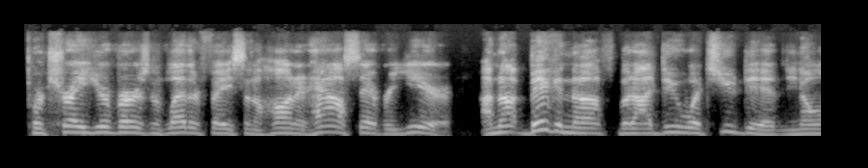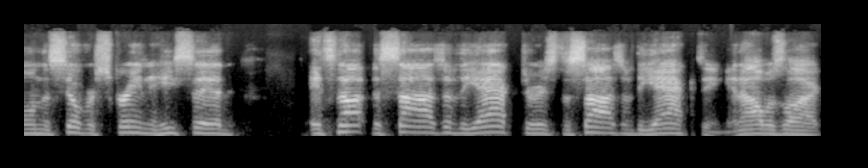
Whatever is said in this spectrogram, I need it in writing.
portray your version of Leatherface in a haunted house every year. I'm not big enough, but I do what you did, you know, on the silver screen. And he said, it's not the size of the actor, it's the size of the acting. And I was like,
